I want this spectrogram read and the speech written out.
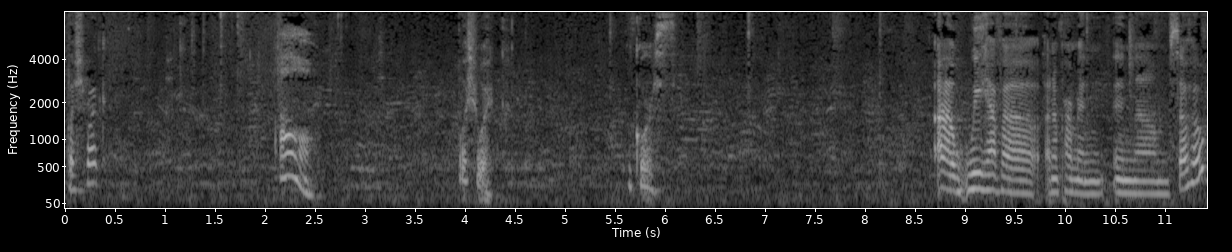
Bushwick. Oh, Bushwick. Of course. Uh, we have a, an apartment in um, Soho,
